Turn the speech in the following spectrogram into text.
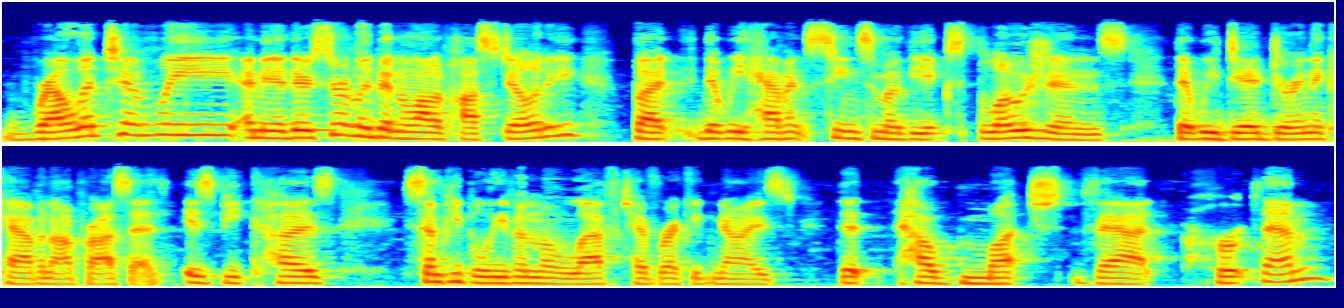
relatively i mean there's certainly been a lot of hostility but that we haven't seen some of the explosions that we did during the kavanaugh process is because some people even the left have recognized that how much that hurt them.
